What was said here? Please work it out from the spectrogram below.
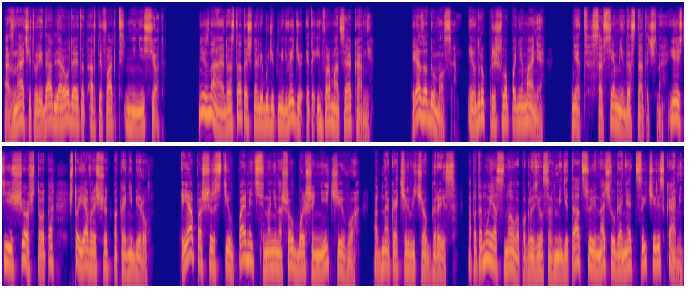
А значит, вреда для рода этот артефакт не несет. Не знаю, достаточно ли будет медведю эта информация о камне. Я задумался, и вдруг пришло понимание. Нет, совсем недостаточно. Есть еще что-то, что я в расчет пока не беру. Я пошерстил память, но не нашел больше ничего. Однако червячок грыз. А потому я снова погрузился в медитацию и начал гонять ци через камень.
